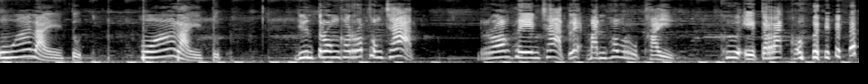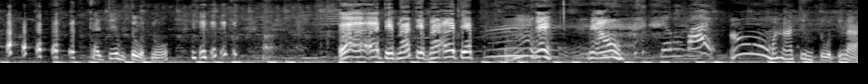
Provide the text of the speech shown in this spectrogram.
หัวไหล่ตุด หัวไหล่ตุด ยืนตรงเคารพธงชาติ ร้องเพลงชาติและบรรพบุรุษไทย คือเอกลักษณ์ของใครจิ้มตูดหนู เออเออเออเจ็บนะ เจ็บนะ เออเจ็บอืมเอ้ยไม่เอาเดินไปเอ้ามาหาจิ้มตูดนี่แหละ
